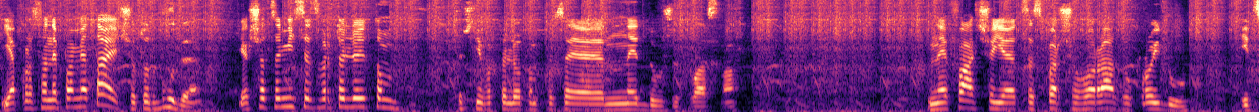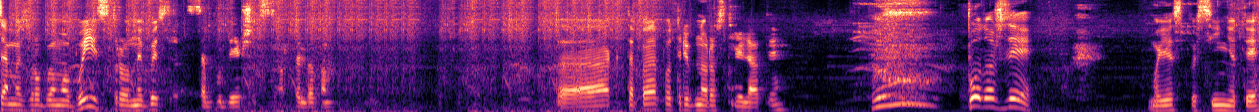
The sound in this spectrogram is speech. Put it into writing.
Я просто не пам'ятаю, що тут буде. Якщо це місце з вертольотом, точніше вертольотом, то це не дуже класно. Не факт, що я це з першого разу пройду. І це ми зробимо швидко, не швидко це буде, якщо це з вертольотом. Так, тепер потрібно розстріляти. Подожди! Моє спасіння ти.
